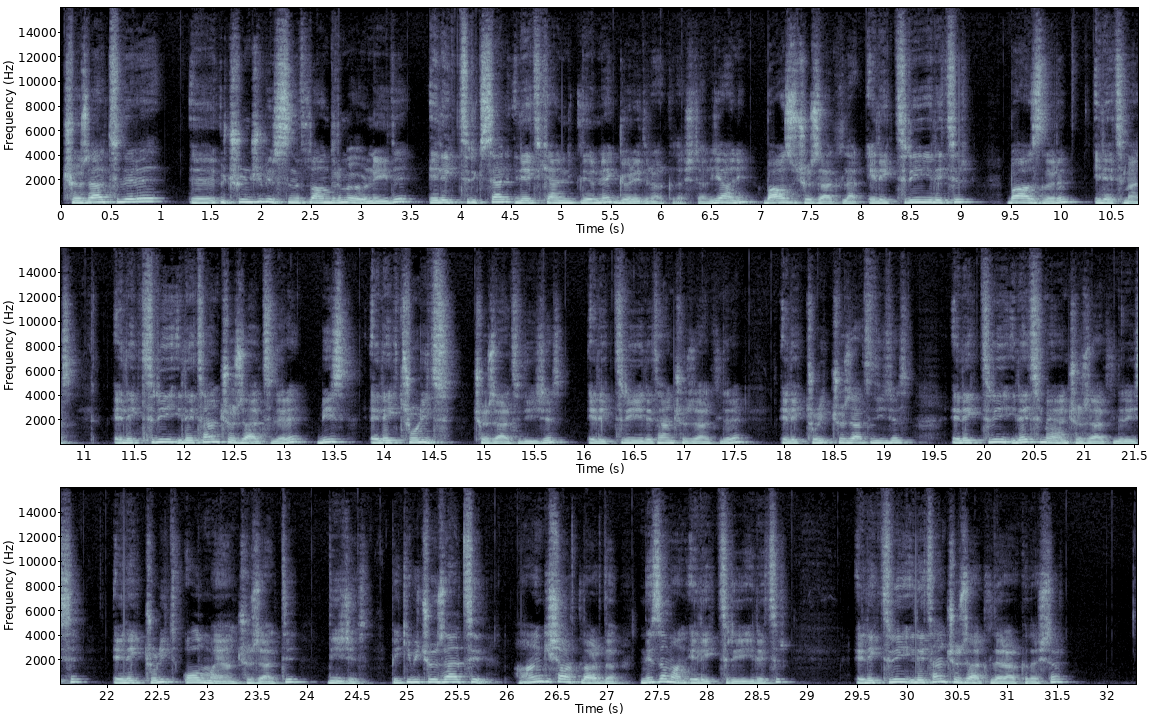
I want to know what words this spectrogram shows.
Çözeltilere e, üçüncü bir sınıflandırma örneği de elektriksel iletkenliklerine göredir arkadaşlar. Yani bazı çözeltiler elektriği iletir, bazıları iletmez. Elektriği ileten çözeltilere biz elektrolit çözelti diyeceğiz. Elektriği ileten çözeltilere elektrolit çözelti diyeceğiz. Elektriği iletmeyen çözeltilere ise elektrolit olmayan çözelti diyeceğiz. Peki bir çözelti hangi şartlarda ne zaman elektriği iletir? Elektriği ileten çözeltiler arkadaşlar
